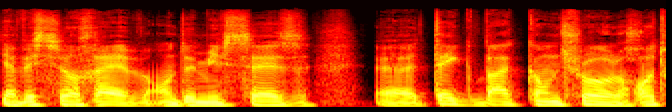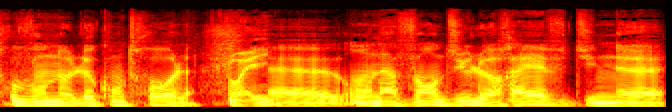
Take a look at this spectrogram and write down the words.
il y avait ce rêve en 2016, take back control, retrouvons le contrôle. on a vendu le rêve d'une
